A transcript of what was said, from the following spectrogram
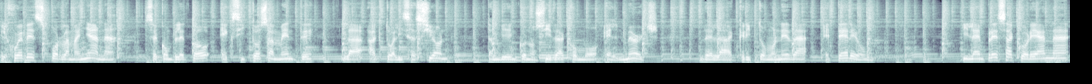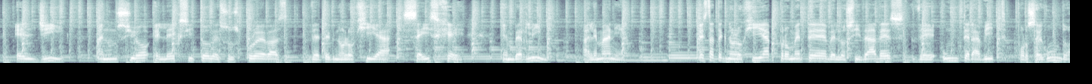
El jueves por la mañana se completó exitosamente la actualización, también conocida como el merge, de la criptomoneda Ethereum. Y la empresa coreana LG anunció el éxito de sus pruebas de tecnología 6G en Berlín, Alemania. Esta tecnología promete velocidades de un terabit por segundo,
